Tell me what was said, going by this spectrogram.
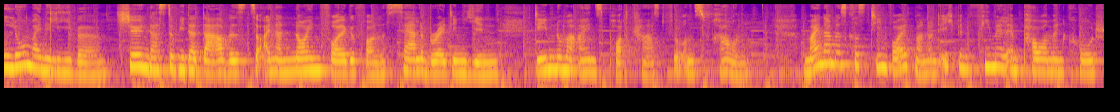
Hallo meine Liebe, schön, dass du wieder da bist zu einer neuen Folge von Celebrating Yin, dem Nummer 1 Podcast für uns Frauen. Mein Name ist Christine Woltmann und ich bin Female Empowerment Coach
